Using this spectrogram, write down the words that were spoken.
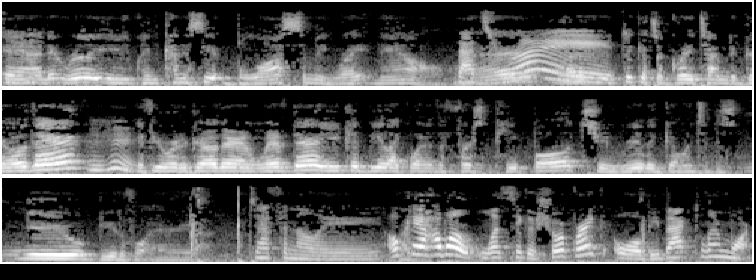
and it really you can kind of see it blossoming right now. That's right. And I. Mm-hmm. think it's a great time to go there. If you were to go there and live there, you could be like one of the first people to really go into this new, beautiful area. Definitely. Okay, how about let's take a short break? We'll be back to learn more.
